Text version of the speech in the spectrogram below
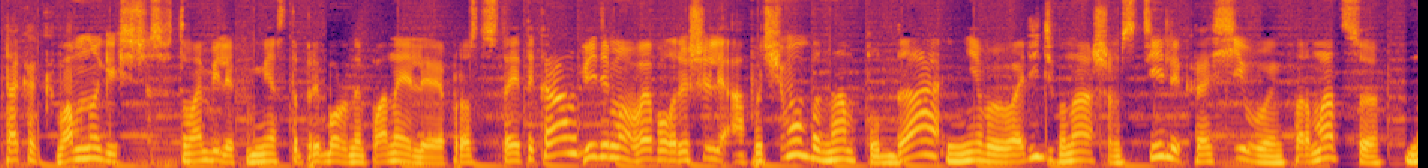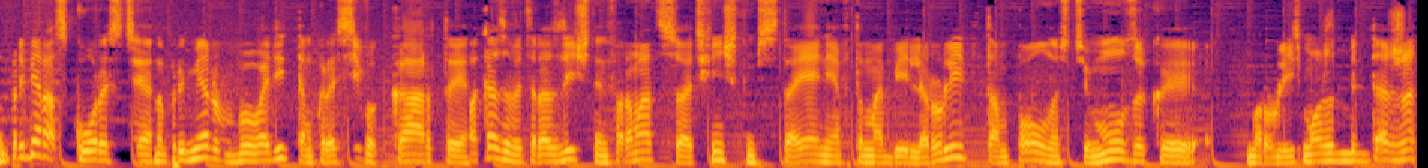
так как во многих сейчас автомобилях вместо приборной панели просто стоит экран, видимо, в Apple решили, а почему бы нам туда не выводить в нашем стиле красивую информацию, например, о скорости, например, выводить там красиво карты, показывать различную информацию о техническом состоянии автомобиля, рулить там полностью музыкой, рулить, может быть, даже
